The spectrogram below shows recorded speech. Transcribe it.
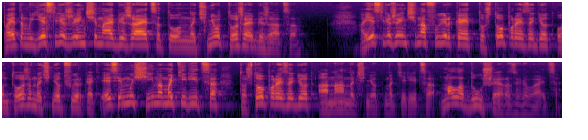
Поэтому если женщина обижается, то он начнет тоже обижаться. А если женщина фыркает, то что произойдет? Он тоже начнет фыркать. Если мужчина матерится, то что произойдет? Она начнет материться. Малодушие развивается.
